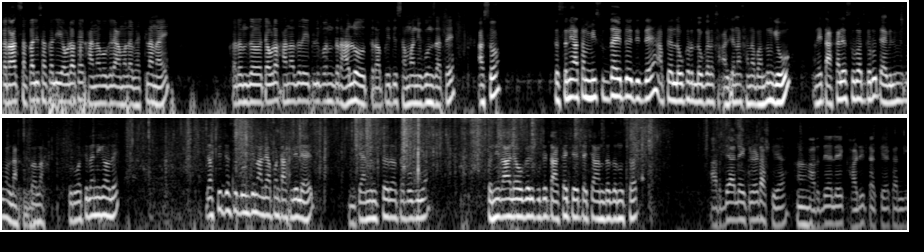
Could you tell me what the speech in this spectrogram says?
कारण आज सकाळी सकाळी एवढा काही खाना वगैरे आम्हाला भेटला नाही. कारण जर तेवढा खाना जर इटलीपर्यंत राहिलो तर आपली ती समा निघून जाते. असो. तसं नाही आता मी सुद्धा येतोय तिथे. आपल्याला लवकरात लवकर आल्याना खाना बांधून घेऊ. आणि टाकायला सुरुवात करू. त्यावेळी मी तुम्हाला दाखवतो. चला सुरुवातीला आहे जास्तीत जास्त दोन तीन आले आपण टाकलेले आहेत. त्यानंतर आता बघूया. सनीला आल्या वगैरे कुठे टाकायचे त्याच्या अंदाजानुसार. अर्धे आले इकडे टाकूया. हा. अर्धे आले खाडीत टाकूया कारण की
